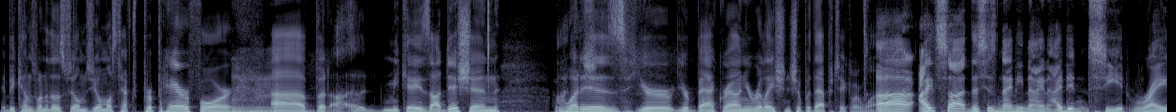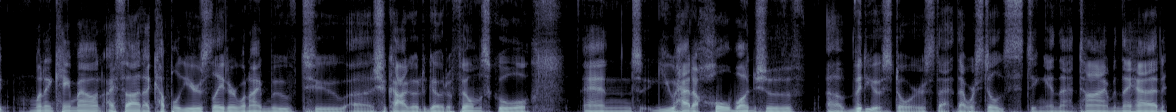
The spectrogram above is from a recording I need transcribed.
It becomes one of those films you almost have to prepare for. Mm-hmm. Uh, but uh, Mike's audition. What is your your background, your relationship with that particular one? Uh, I saw this is '99. I didn't see it right when it came out. I saw it a couple years later when I moved to uh, Chicago to go to film school, and you had a whole bunch of uh, video stores that that were still existing in that time, and they had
